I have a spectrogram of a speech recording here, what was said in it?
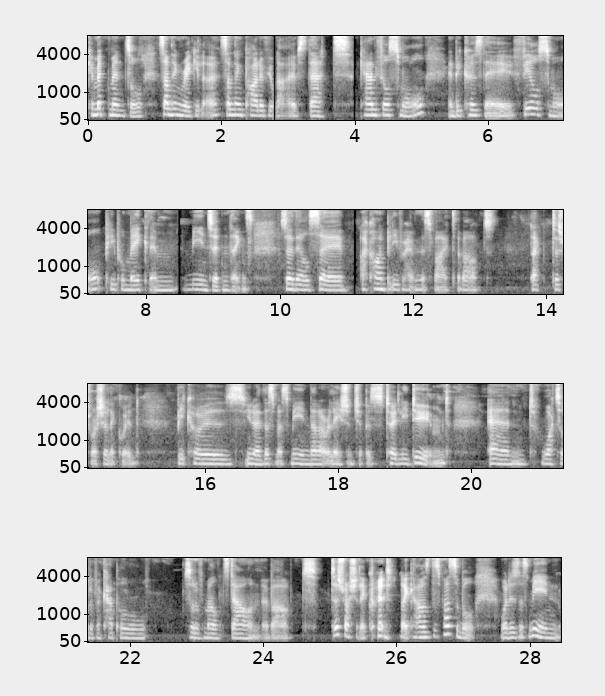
commitments or something regular, something part of your lives that can feel small. And because they feel small, people make them mean certain things. So they'll say, I can't believe we're having this fight about like dishwasher liquid because you know this must mean that our relationship is totally doomed and what sort of a couple sort of melts down about dishwasher liquid. Like how is this possible? What does this mean?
